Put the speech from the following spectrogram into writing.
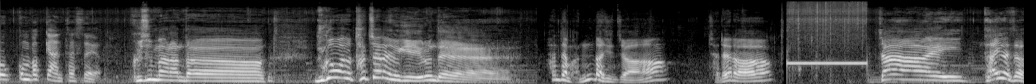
조금밖에 안 탔어요. 거짓말 한다. 누가 와도 탔잖아 여기 이런데 한 대 맞는다 진짜. 잘해라. 자, 이 다이어서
